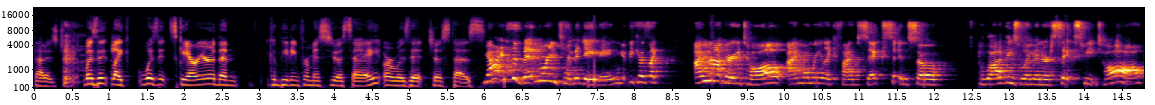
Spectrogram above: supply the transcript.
that is true. Was it like was it scarier than competing for Miss USA or was it just as Yeah, it's a bit more intimidating because like I'm not very tall. I'm only like five six, and so a lot of these women are six feet tall,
